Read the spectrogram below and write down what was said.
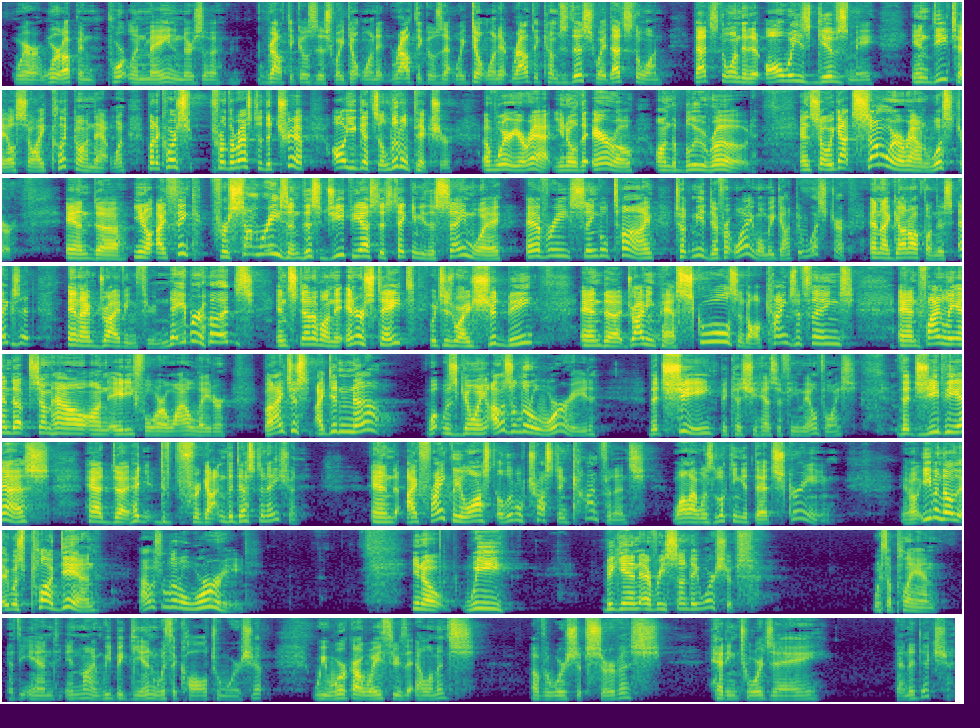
where we're up in Portland, Maine, and there's a route that goes this way, don't want it, route that goes that way, don't want it, route that comes this way. That's the one. That's the one that it always gives me in detail, so I click on that one. But of course, for the rest of the trip, all you get's a little picture of where you're at, you know, the arrow on the blue road. And so we got somewhere around Worcester. And, uh, you know, I think for some reason, this GPS that's taking me the same way every single time took me a different way when we got to Worcester. And I got off on this exit, and I'm driving through neighborhoods instead of on the interstate, which is where I should be, and uh, driving past schools and all kinds of things, and finally end up somehow on 84 a while later. But I just, I didn't know what was going I was a little worried that she, because she has a female voice, that GPS had, uh, had forgotten the destination. And I frankly lost a little trust and confidence while I was looking at that screen. You know, even though it was plugged in, I was a little worried. You know, we begin every Sunday worships with a plan at the end in mind. We begin with a call to worship. We work our way through the elements of the worship service, heading towards a benediction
